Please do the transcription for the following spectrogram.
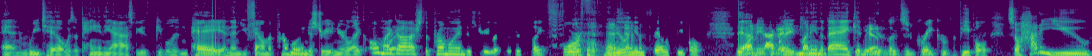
and retail was a pain in the ass because people didn't pay and then you found the promo industry and you're like oh my right. gosh the promo industry like look at like four million salespeople. Yeah money exactly. in money in the bank and yeah. you know, it's a great group of people. So how do you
